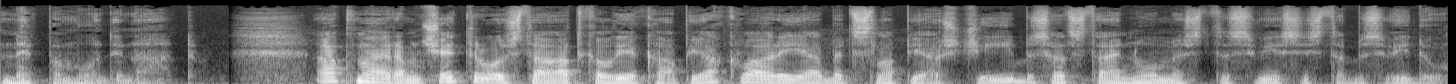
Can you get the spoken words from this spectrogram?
nepamodinātu. Apmēram četros tā atkal iekāpja akvārijā, bet slapjās čības atstāja nomestas viesistabas vidū.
